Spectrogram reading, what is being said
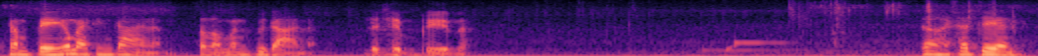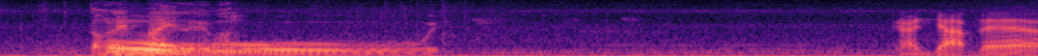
แคมเปญก็หมายถึงด่านอะสำหรับมันคือด่านอะได้แชมเปญอะเออชัดเจน ต้องเล่นใหม่เลยวะโอ้ยงานหยาบแล้ว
